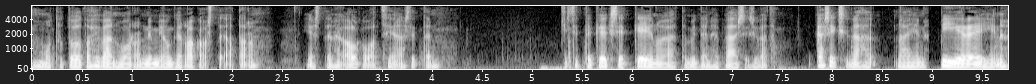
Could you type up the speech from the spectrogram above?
mutta tuota, hyvän huoran nimi onkin rakastajatar. Ja sitten he alkavat siinä sitten, sitten keksiä keinoja, että miten he pääsisivät käsiksi näihin piireihin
